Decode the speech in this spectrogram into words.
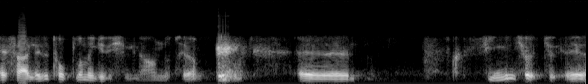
eserleri toplama girişimini anlatıyor. e, filmin çok e,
